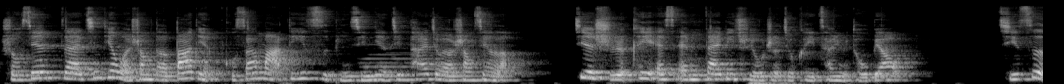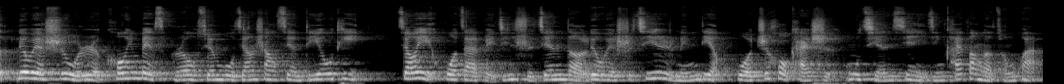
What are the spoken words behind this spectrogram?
首先，在今天晚上的八点，Kusama 第一次平行链竞拍就要上线了，届时 KSM 代币持有者就可以参与投标。其次，六月十五日，Coinbase Pro 宣布将上线 DOT。交易或在北京时间的六月十七日零点或之后开始。目前现已经开放了存款，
